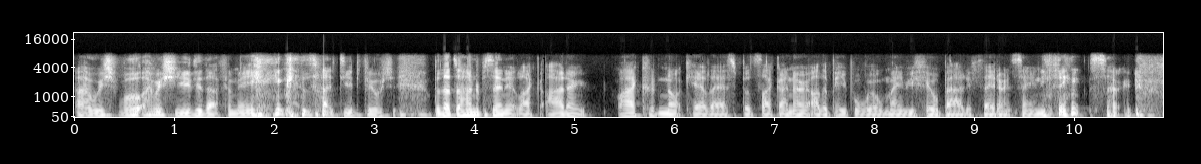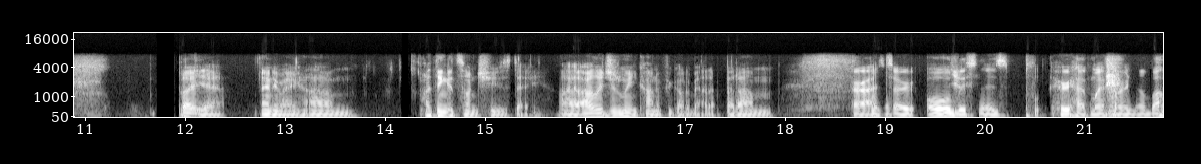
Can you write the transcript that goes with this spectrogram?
I wish, well, I wish you did that for me because I did feel shit. But that's 100% it. Like, I don't, I could not care less, but it's like I know other people will maybe feel bad if they don't say anything. So, but yeah, anyway, um, I think it's on Tuesday. I, I legitimately kind of forgot about it, but um, All right, so all Yeah. listeners pl- who have my phone number,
